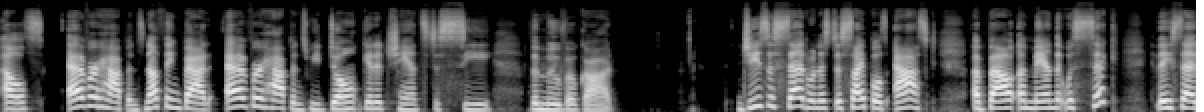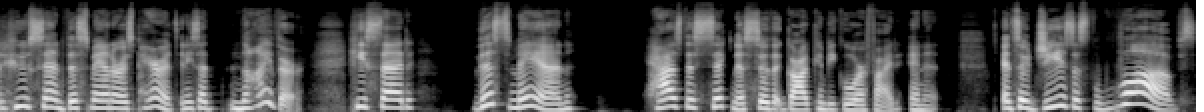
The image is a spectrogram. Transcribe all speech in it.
else ever happens, nothing bad ever happens, we don't get a chance to see the move of God. Jesus said when his disciples asked about a man that was sick, they said, Who sinned, this man or his parents? And he said, Neither. He said, This man has this sickness so that God can be glorified in it. And so Jesus loves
